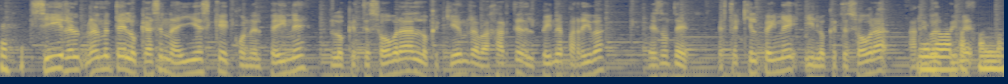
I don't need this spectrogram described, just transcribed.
Sí, real, realmente lo que hacen ahí es que con el peine, lo que te sobra, lo que quieren rebajarte del peine para arriba, es donde está aquí el peine y lo que te sobra arriba del peine pasando.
